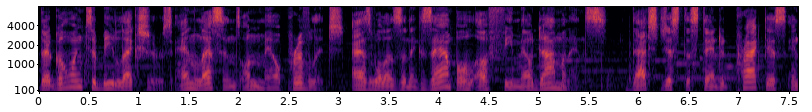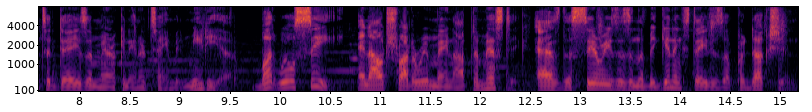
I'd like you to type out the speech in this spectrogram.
there are going to be lectures and lessons on male privilege, as well as an example of female dominance. That's just the standard practice in today's American entertainment media. But we'll see, and I'll try to remain optimistic, as the series is in the beginning stages of production,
